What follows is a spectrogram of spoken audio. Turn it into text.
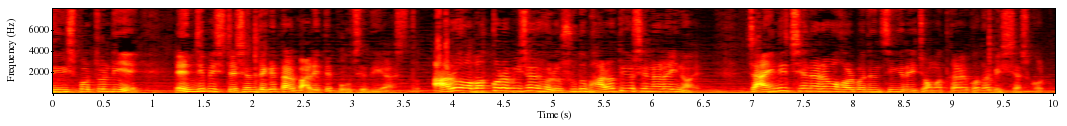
জিনিসপত্র নিয়ে এনজিপি স্টেশন থেকে তার বাড়িতে পৌঁছে দিয়ে আসতো। আরও অবাক করা বিষয় হলো, শুধু ভারতীয় সেনারাই নয়, চাইনিজ সেনারাও হরভজন সিং এর এই চমৎকারের কথা বিশ্বাস করত।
